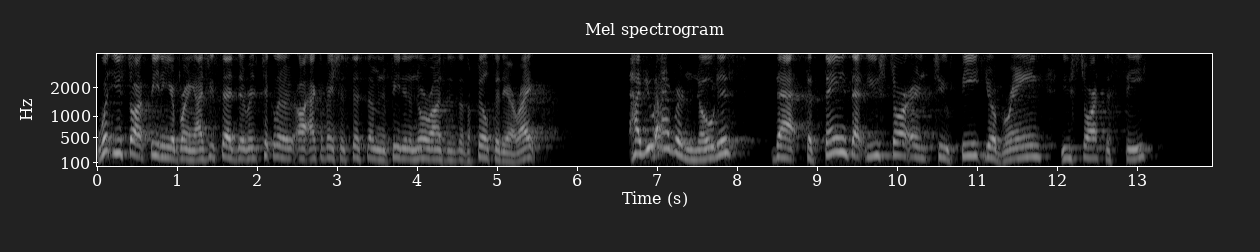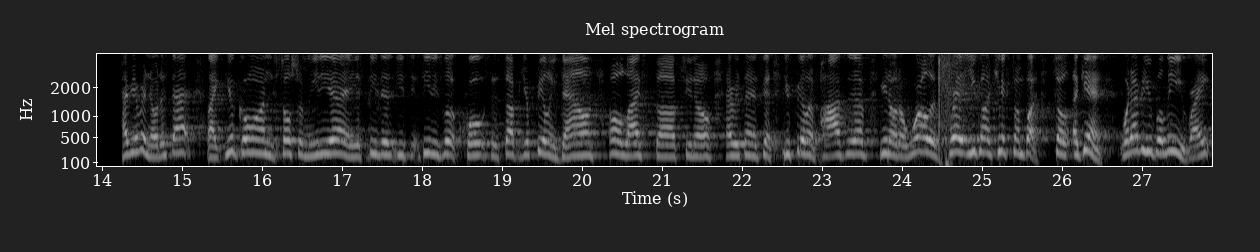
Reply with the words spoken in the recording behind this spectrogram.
What you start feeding your brain, as you said, the reticular uh, activation system and feeding the neurons is, a filter there, right? Have you ever noticed that the things that you starting to feed your brain, you start to see? Have you ever noticed that? Like you go on social media and you see the, you see these little quotes and stuff. You're feeling down. Oh, life sucks. You know, everything's good. You're feeling positive. You know, the world is great. You're gonna kick some butt. So again, whatever you believe, right?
